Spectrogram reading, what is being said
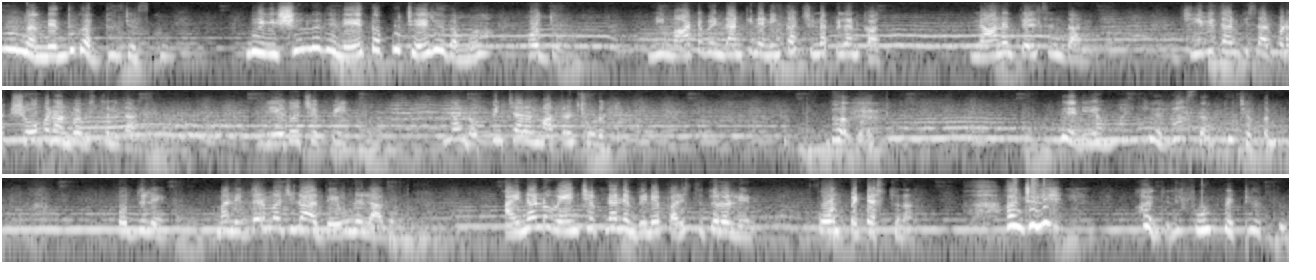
నువ్వు నన్నెందుకు అర్థం చేసుకో? నీ విషయంలో నేనే తప్పు చేయలేదమ్మా. వద్దు. నీ మాట వినడానికి నేను ఇంకా చిన్నపిల్లని కాదు. జ్ఞానం తెలిసిన దాన్ని. జీవితానికి సరిపడ క్షోభను అనుభవిస్తున్న దాన్ని. ఏదో చెప్పి నన్ను ఒప్పించాలని మాత్రం చూడొద్దు. భగవంతుడా నేను ఈ అమ్మాయికి ఎలా సర్ది చెప్పను? వద్దులే. మన ఇద్దరి మధ్యలో ఆ దేవుని లాగదు అయినా నువ్వేం చెప్పినా నేను వినే పరిస్థితిలో లేను. ఫోన్ పెట్టేస్తున్నాను. అంజలి అంజలి ఫోన్ పెట్టేయద్దు.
